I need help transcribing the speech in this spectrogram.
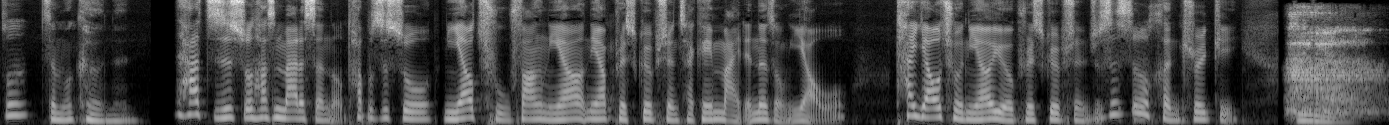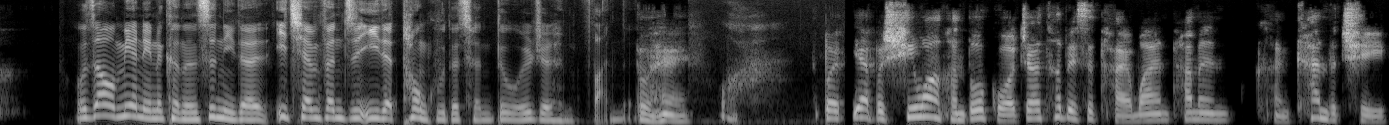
说怎么可能？他只是说他是 medicine 哦，他不是说你要处方，你要你要 prescription 才可以买的那种药哦。他要求你要有 prescription，就是是不是很 tricky？我知道我面临的可能是你的一千分之一的痛苦的程度，我就觉得很烦的。对，哇，But yeah，不希望很多国家，特别是台湾，他们很看得起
